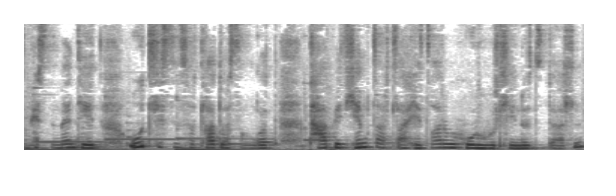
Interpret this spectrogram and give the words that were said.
Гэсэн байна. Тэгээд үүдлэсийн судалгаа дуусангууд та бид хэм зардлаар хязгааргүй хөр хөрлийн нөөцтэй болно.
